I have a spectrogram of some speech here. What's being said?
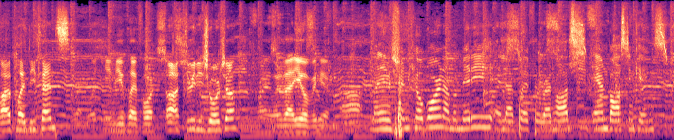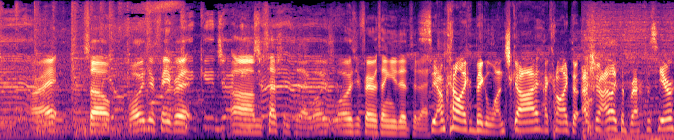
I play defense. What team do you play for? Uh, 3D Georgia. All right, what about you over here? Uh, my name is Finn Kilborn. I'm a midi, and I play for Red Hawks and Boston Kings. All right. So, what was your favorite um, session today? What was, what was your favorite thing you did today? See, I'm kind of like a big lunch guy. I kind of like the actually I like the breakfast here.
